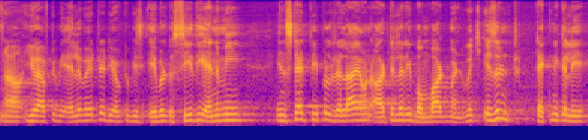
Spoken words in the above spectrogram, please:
Now, you have to be elevated, you have to be able to see the enemy, Instead, people rely on artillery bombardment, which isn't technically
